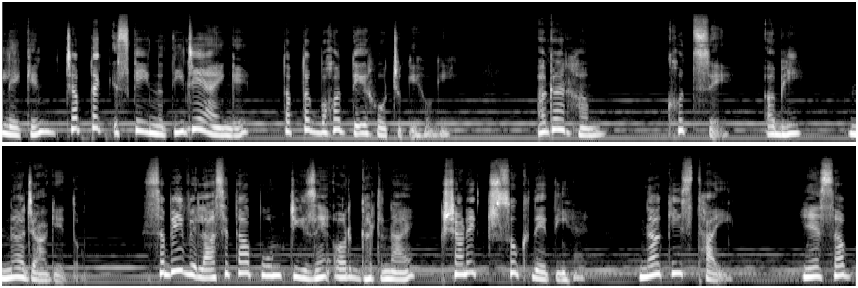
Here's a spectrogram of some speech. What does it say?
लेकिन जब तक इसके नतीजे आएँगे, तब तक बहुत देर हो चुकी होगी। अगर हम खुद से अभी न जागे तो। सभी विलासितापूर्ण चीज़ें और घटनाएँ क्षणिक सुख देती हैं, न कि स्थायी। यह सब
